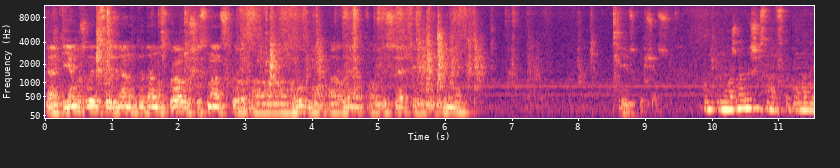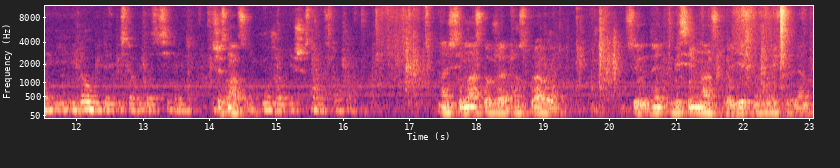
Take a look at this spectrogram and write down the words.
Так, є можливість розглянути дану справу 16 грудня, але о 10 годині київського часу. Можна не 16, бо в мене і, і до обіду, і після обіду засідання. 16. В Ужгороді 16 так. Значить, 17 вже справи цілий день, 18 є можливість розглянути.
